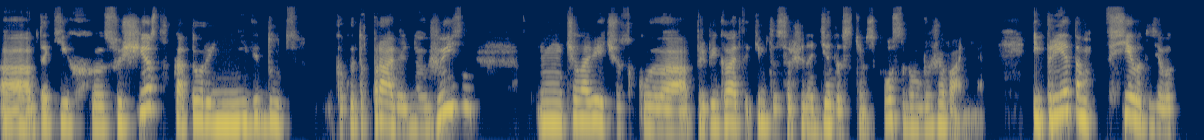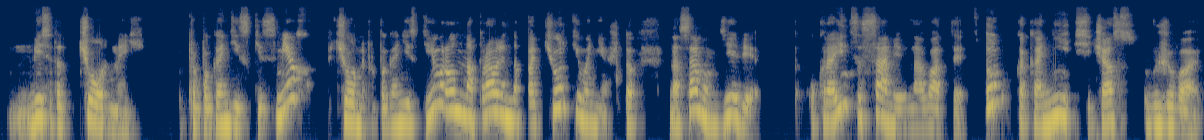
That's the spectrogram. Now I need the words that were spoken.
э, таких существ, которые не ведут какую-то правильную жизнь человеческую, а прибегают к каким-то совершенно дедовским способом выживания. И при этом все вот эти вот, весь этот черный пропагандистский смех, черный пропагандистский юмор, он направлен на подчеркивание, что на самом деле украинцы сами виноваты в том, как они сейчас выживают.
